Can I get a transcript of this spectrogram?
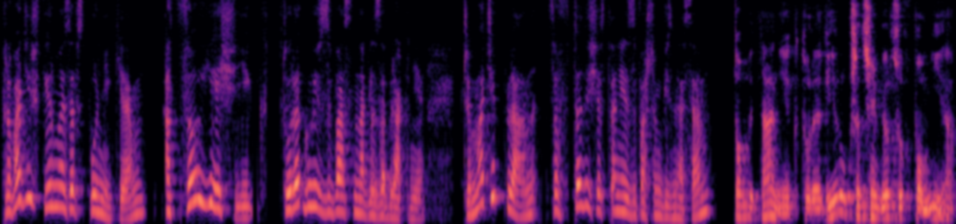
Prowadzisz firmę ze wspólnikiem, a co jeśli któregoś z Was nagle zabraknie? Czy macie plan, co wtedy się stanie z Waszym biznesem? To pytanie, które wielu przedsiębiorców pomija.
